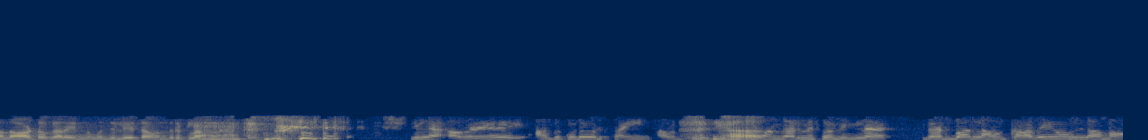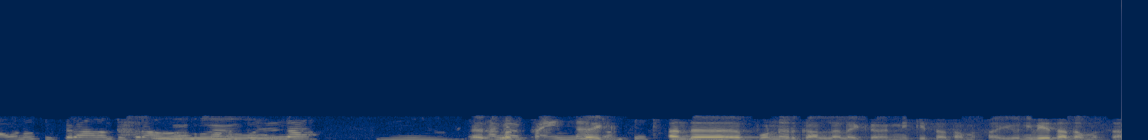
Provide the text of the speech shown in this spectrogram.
அந்த ஆட்டோக்காரன் இன்னும் கொஞ்சம் லேட்டா வந்திருக்கலாம்னு நினைச்சேன். இல்ல அவரு அது கூட ஒரு சைன் அவர் வந்தாருன்னு சொன்னீங்களே தர்பார்ல அவன் கதையும் இல்லாம அவனும் சுத்துறான் சுத்துறான். அந்த பொண்ணு இருக்கால்ல லைக் நிக்கிதா தாமஸா ஐயோ நிவேதா தாமஸா.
